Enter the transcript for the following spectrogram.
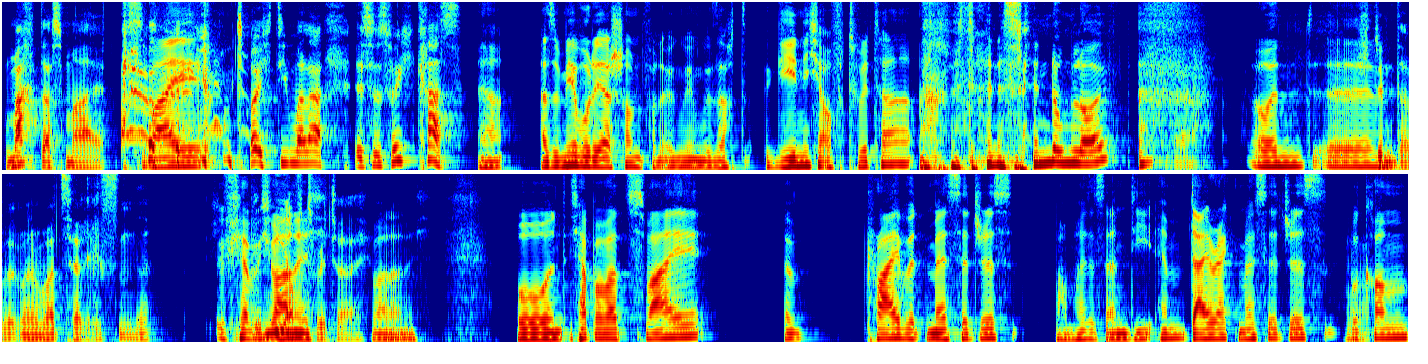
Macht das mal. zwei, Guckt euch die mal an. Es ist wirklich krass. ja. Also mir wurde ja schon von irgendwem gesagt, geh nicht auf Twitter, wenn deine Sendung läuft. Und ähm, Stimmt, da wird man immer zerrissen, ne? Ich, hab, bin ich war auf nicht. Twitter, ey. Ich war da nicht. Und ich habe aber zwei äh, Private Messages, warum heißt es dann DM? Direct Messages bekommen,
